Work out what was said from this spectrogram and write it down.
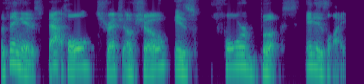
The thing is, that whole stretch of show is four books. It is like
